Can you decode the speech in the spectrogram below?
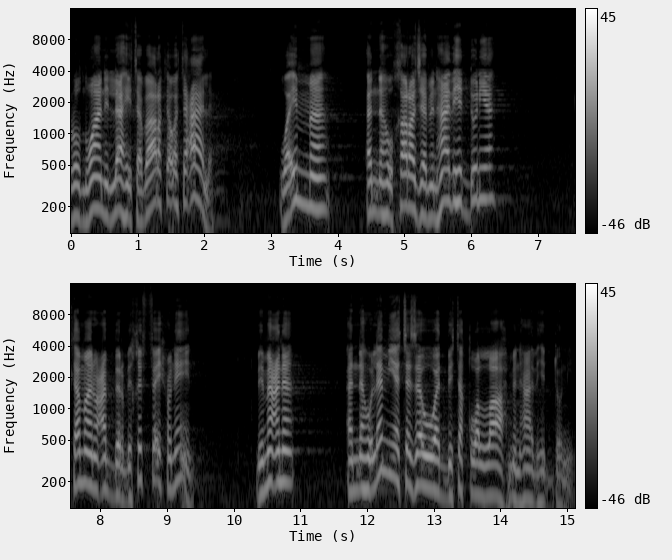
رضوان الله تبارك وتعالى. وإما أنه خرج من هذه الدنيا كما نعبر بخفي حنين بمعنى أنه لم يتزود بتقوى الله من هذه الدنيا.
